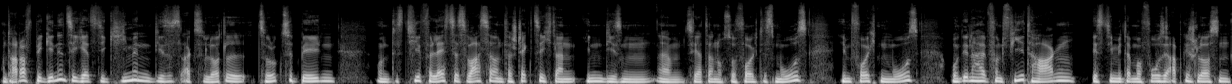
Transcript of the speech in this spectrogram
Und darauf beginnen sich jetzt die Kiemen dieses Axolotl zurückzubilden und das Tier verlässt das Wasser und versteckt sich dann in diesem, ähm, sie hat dann noch so feuchtes Moos, im feuchten Moos und innerhalb von vier Tagen ist die Metamorphose abgeschlossen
